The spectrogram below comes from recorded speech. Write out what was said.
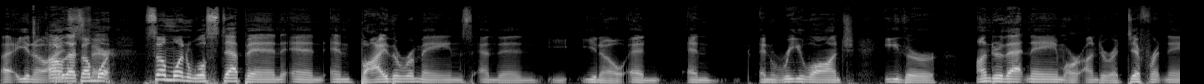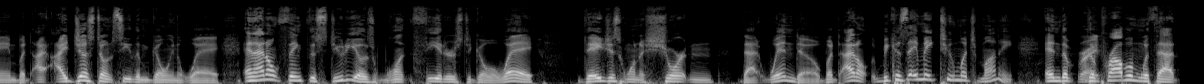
Uh, you know, Oh, I- that's someone fair. Someone will step in and and buy the remains and then you know and and and relaunch either under that name or under a different name but I, I just don't see them going away. And i don't think the studios want theaters to go away. They just want to shorten that window but i don't because they make too much money. And the the problem with that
